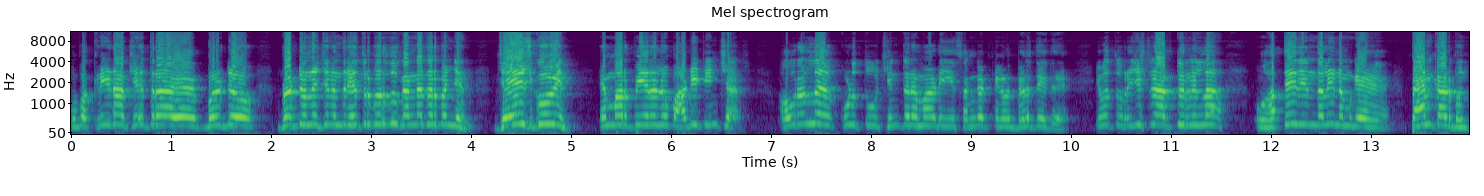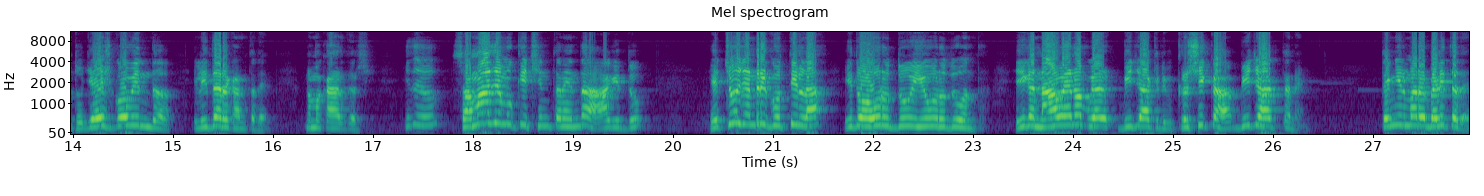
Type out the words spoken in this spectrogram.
ಒಬ್ಬ ಕ್ರೀಡಾ ಕ್ಷೇತ್ರ ಬ್ಲಡ್ ಬ್ಲಡ್ ಡೊನೇಷನ್ ಅಂದ್ರೆ ಹೆಸರು ಬರೋದು Gangadhar Banjan, Jayesh Govind M R P ಅಲ್ಲಿ ಒಬ್ಬ ಆಡಿಟ್ ಇನ್ಚಾರ್ಜ್ ಅವರೆಲ್ಲ ಕುಳಿತು ಚಿಂತನೆ ಮಾಡಿ ಈ ಸಂಘಟನೆಗಳು ಬೆಳೆತಾ ಇದ್ರೆ, ಇವತ್ತು ರಿಜಿಸ್ಟರ್ ಆಗ್ತಿರ್ಲಿಲ್ಲ ಹತ್ತೈದು ದಿನದಲ್ಲಿ ನಮಗೆ ಪ್ಯಾನ್ ಕಾರ್ಡ್ ಬಂತು, ಜಯೇಶ್ ಗೋವಿಂದ್ ಇಲ್ಲಿ ಇದ್ದಾರೆ ಕಾಣ್ತದೆ, ನಮ್ಮ ಕಾರ್ಯದರ್ಶಿ. ಇದು ಸಮಾಜಮುಖಿ ಚಿಂತನೆಯಿಂದ ಆಗಿದ್ದು ಹೆಚ್ಚು ಜನರಿಗೆ ಗೊತ್ತಿಲ್ಲ, ಇದು ಅವರದ್ದು, ಇವರದ್ದು ಅಂತ. ಈಗ ನಾವೇನೋ ಬೀಜ ಹಾಕಿದ್ವಿ, ಕೃಷಿಕ ಬೀಜ ಹಾಕ್ತಾನೆ. ತೆಂಗಿನ ಮರ ಬೆಳೀತದೆ,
